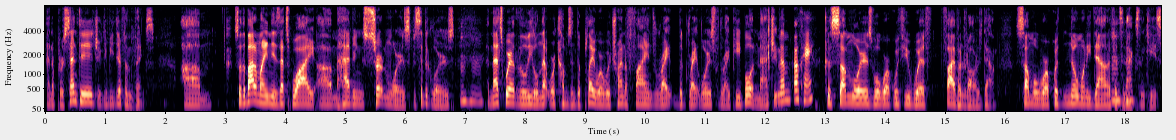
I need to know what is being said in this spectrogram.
and a percentage. It could be different things. Um, so the bottom line is that's why um, having certain lawyers, specific lawyers, Mm-hmm. and that's where the legal network comes into play, where we're trying to find right the right lawyers for the right people and matching them. Okay. Because some lawyers will work with you with five hundred dollars down. Some will work with no money down if Mm-hmm. it's an accident case.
